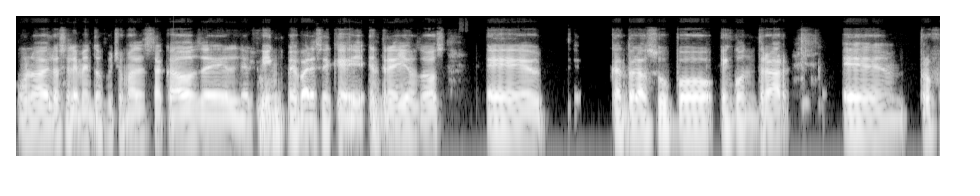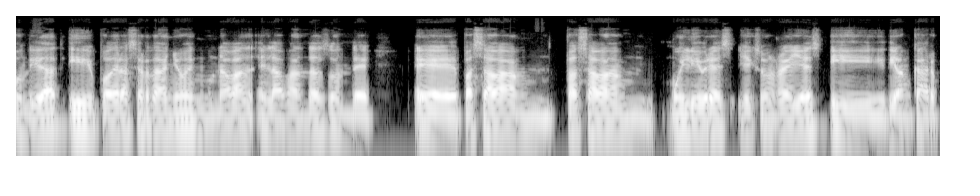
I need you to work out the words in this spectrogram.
uno de los elementos mucho más destacados del Delfín. Me parece que entre ellos dos, eh, Cantolao supo encontrar eh, profundidad y poder hacer daño en, una en las bandas donde eh, pasaban, pasaban muy libres Jackson Reyes y Dylan Caro.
